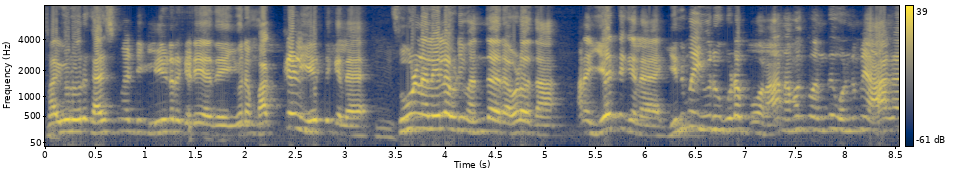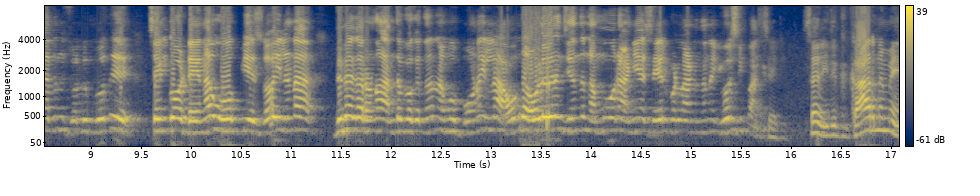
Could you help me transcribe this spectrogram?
இவர் ஒரு கரிஸ்மேட்டிக் லீடர் கிடையாது. இவரை மக்கள் ஏத்துக்கல. சூழ்நிலையில அப்படி வந்தாரு. அவ்வளவுதான். ஆனா ஏத்துக்கல. இனிமே இவரு கூட போனா நமக்கு வந்து ஒண்ணுமே ஆகாதுன்னு சொல்லும்போது செங்கோட்டையனா ஓபிஎஸ்ஓ இல்லைன்னா தினகரனோ அந்த பக்கத்துல நம்ம போனோம். இல்ல அவங்க அவ்வளவு பேரும் சேர்ந்து நம்ம ஒரு அணியா செயல்படலாம்னு தானே யோசிப்பாங்க. சரி. சார் இதுக்கு காரணமே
